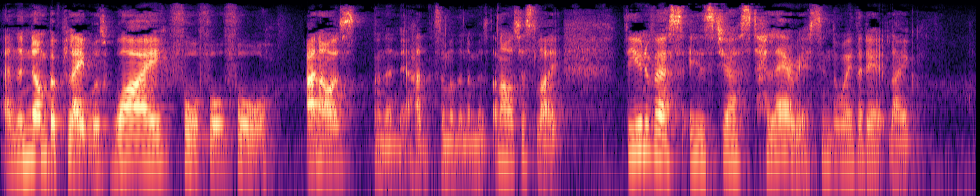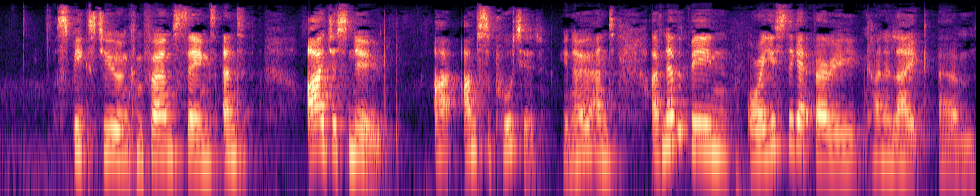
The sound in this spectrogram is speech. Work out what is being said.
and the number plate was Y444. And I was, and then it had some other numbers. And I was just like, the universe is just hilarious in the way that it like speaks to you and confirms things. And I just knew I, am supported, you know. And I've never been, or I used to get very kind of like, um,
